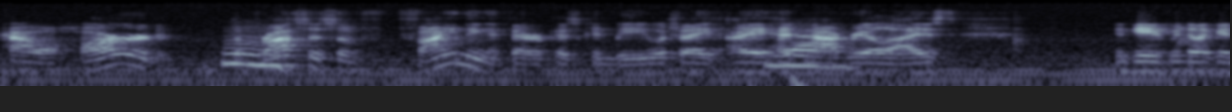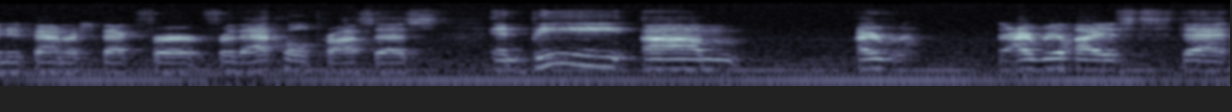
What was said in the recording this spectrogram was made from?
how hard the Hmm. process of finding a therapist can be, which I, I had Yeah. not realized, and gave me like a newfound respect for for that whole process. And b um, I I realized that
